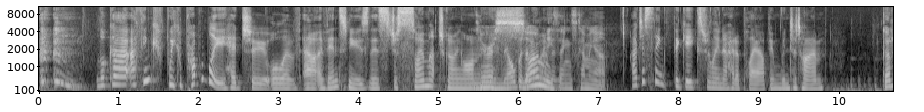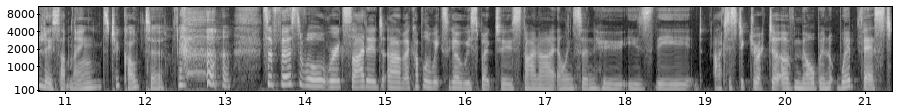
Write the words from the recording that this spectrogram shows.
Look, uh, I think we could probably head to all of our events news. There's just so much going on There in Melbourne. at so many things coming up. I just think the geeks really know how to play up in wintertime. Got to do something. It's too cold to. So, first of all, we're excited. Um, a couple of weeks ago, we spoke to Steinar Ellingsen, who is the artistic director of Melbourne Webfest.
